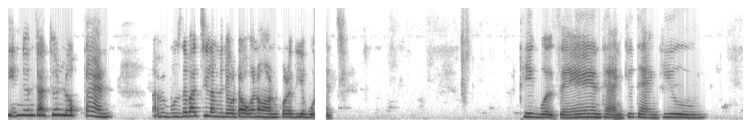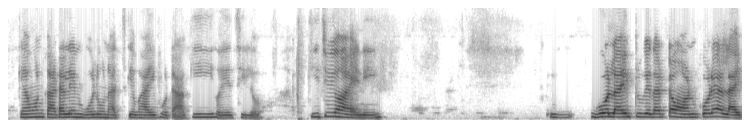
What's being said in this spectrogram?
তিনজন, চারজন লোক কেন? আমি বুঝতে পারছিলাম না যে ওটা ওখানে অন করে দিয়ে বলেছি ঠিক বলছেন। থ্যাংক ইউ থ্যাংক ইউ কেমন কাটালেন বলুন আজকে ভাই ফোটা কি হয়েছিল? কিছুই হয়নি। গো লাইভ টুগেদারটা অন করে আর লাইভ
